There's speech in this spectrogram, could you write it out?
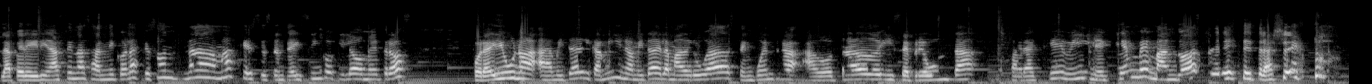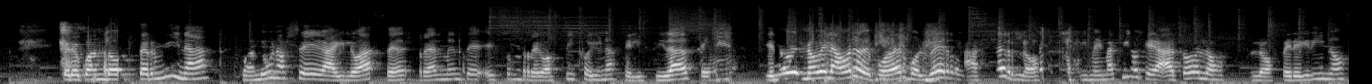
la peregrinación a San Nicolás, que son nada más que 65 kilómetros. Por ahí uno a mitad del camino, a mitad de la madrugada, se encuentra agotado y se pregunta, ¿para qué vine? ¿Quién me mandó a hacer este trayecto? Pero cuando termina, cuando uno llega y lo hace, realmente es un regocijo y una felicidad que no, ve la hora de poder volver a hacerlo. Y me imagino que a todos los, peregrinos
